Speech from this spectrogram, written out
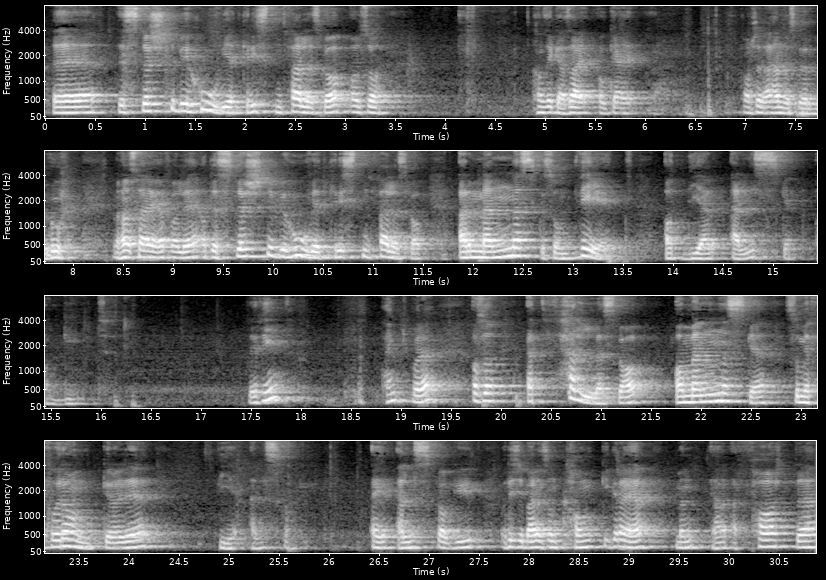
eh, Det største behov i et kristent fellesskap altså Kan sikkert si ok, kanskje det er enda større behov, men han sier i hvert fall det, at det største behov i et kristent fellesskap er mennesker som vet at de er elsket av Gud. Det er fint. Tenk på det. Altså et fellesskap av mennesker som er forankra i det. Vi er elska Gud. Jeg elsker Gud. Og det er ikke bare en sånn tankegreie, men jeg har erfart det,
